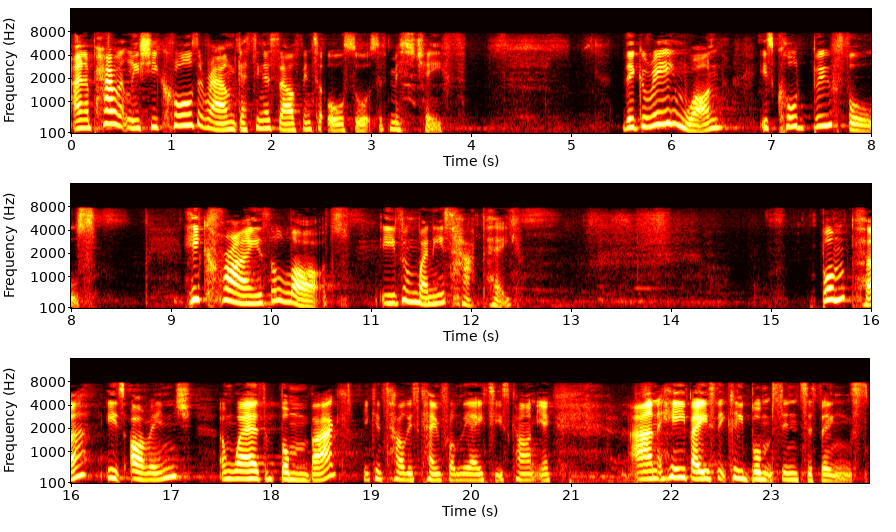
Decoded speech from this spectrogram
And apparently, she crawls around getting herself into all sorts of mischief. The green one is called Boofuls. He cries a lot, even when he's happy. Bumper is orange and wears a bum bag. You can tell this came from the 80s, can't you? And he basically bumps into things.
